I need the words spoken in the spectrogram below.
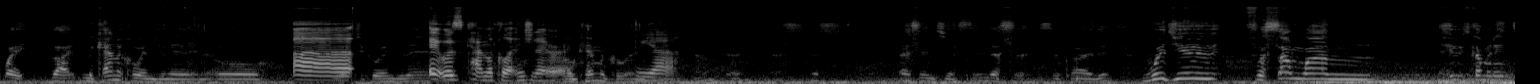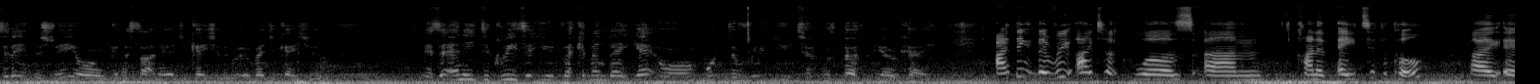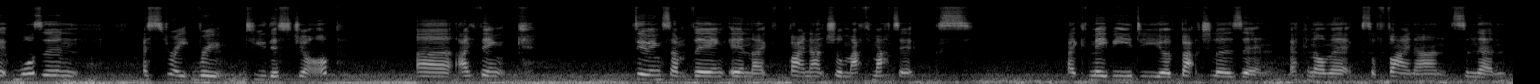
Wait, like mechanical engineering or Uh, electrical engineering? it was chemical engineering. Oh, chemical engineering. Yeah. Okay, that's that's that's interesting. That's uh, surprising. Would you, for someone who's coming into the industry or going to start their education, the route of education, is there any degrees that you'd recommend they get, or what the route you took was perfectly okay? I think the route I took was um, kind of atypical. Like it wasn't a straight route to this job. Uh, I think doing something in like financial mathematics, like maybe you do your bachelor's in economics or finance, and then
